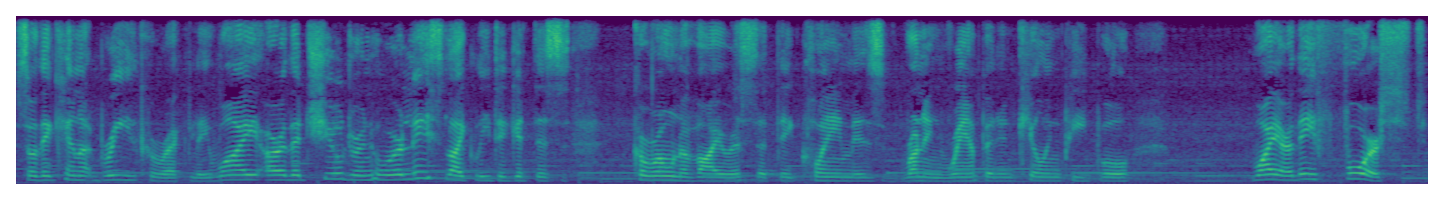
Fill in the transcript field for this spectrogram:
so they cannot breathe correctly? Why are the children who are least likely to get this coronavirus that they claim is running rampant and killing people? Why are they forced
